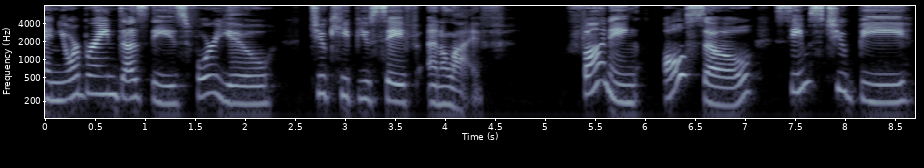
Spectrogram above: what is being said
And your brain does these for you to keep you safe and alive. Fawning also seems to be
